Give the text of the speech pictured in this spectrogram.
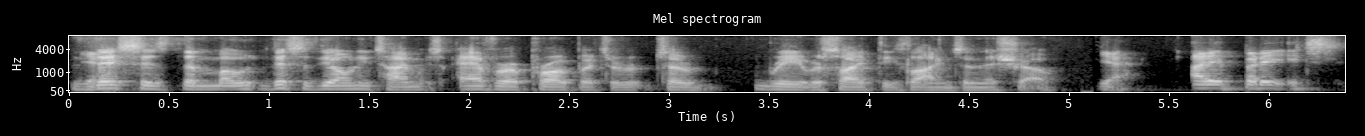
Yeah. This is the most. This is the only time it's ever appropriate to to re-recite these lines in this show. Yeah, and it, but it's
